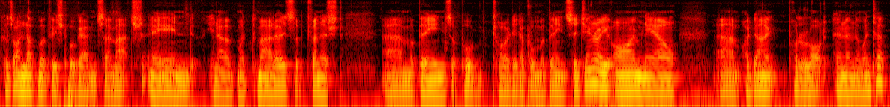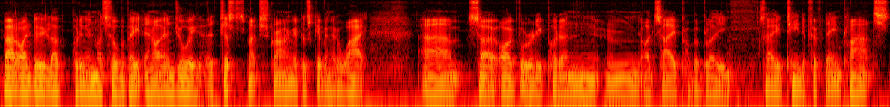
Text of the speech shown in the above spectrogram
because I love my vegetable garden so much, and you know my tomatoes have finished, um, my beans are pulled tidied up all my beans. So generally I'm now um, I don't put a lot in in the winter, but I do love putting in my silver beet, and I enjoy it just as much as growing it as giving it away. Um, so I've already put in, um, I'd say probably say 10 to 15 plants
